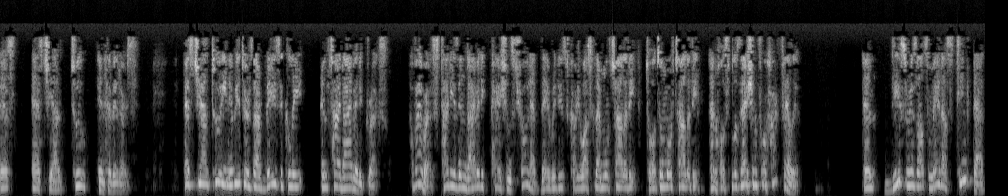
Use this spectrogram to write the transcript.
is SGLT2 inhibitors. SGLT2 inhibitors are basically anti-diabetic drugs. However, studies in diabetic patients show that they reduce cardiovascular mortality, total mortality, and hospitalization for heart failure. And these results made us think that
